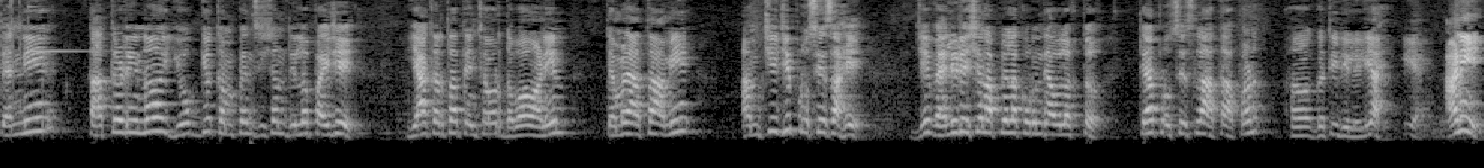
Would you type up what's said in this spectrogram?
त्यांनी तातडीनं योग्य कम्पेन्सेशन दिलं पाहिजे. याकरता त्यांच्यावर दबाव आणीन. त्यामुळे आता आम्ही आमची जी प्रोसेस आहे जे व्हॅलिडेशन आपल्याला करून द्यावं लागतं त्या प्रोसेसला आता आपण गती दिलेली आहे. आणि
